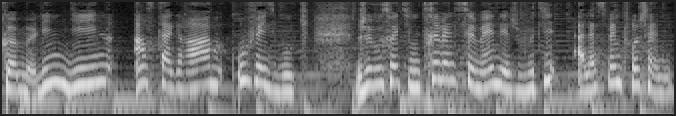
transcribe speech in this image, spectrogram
comme LinkedIn, Instagram ou Facebook. Je vous souhaite une très belle semaine et je vous dis à la semaine prochaine.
